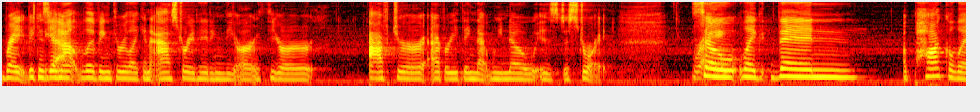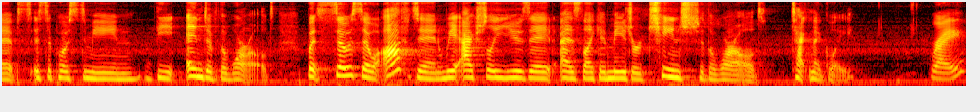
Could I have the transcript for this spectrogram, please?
right? Because you're not living through like an asteroid hitting the earth. You're after everything that we know is destroyed. So, like, then apocalypse is supposed to mean the end of the world. But so, so often we actually use it as like a major change to the world, technically. right,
